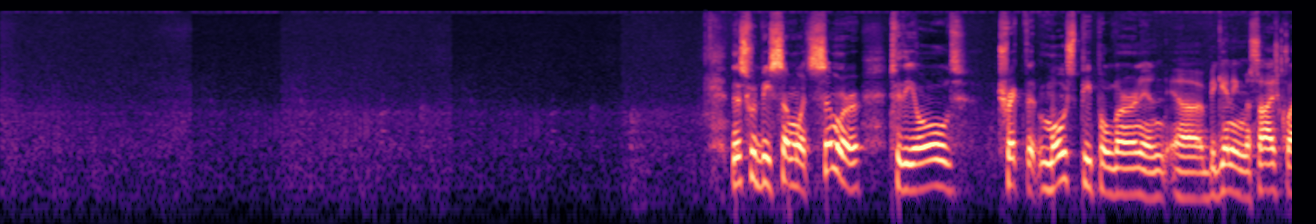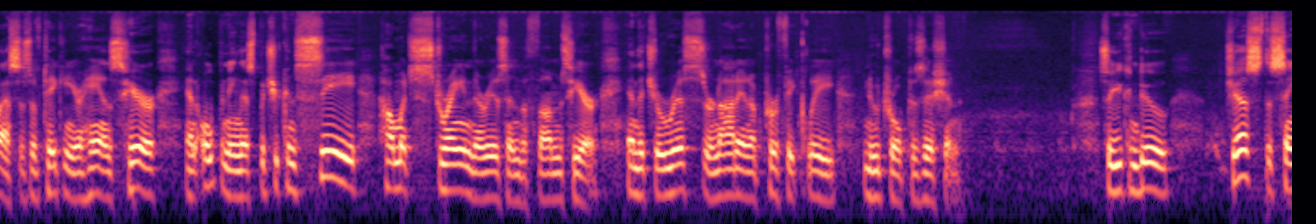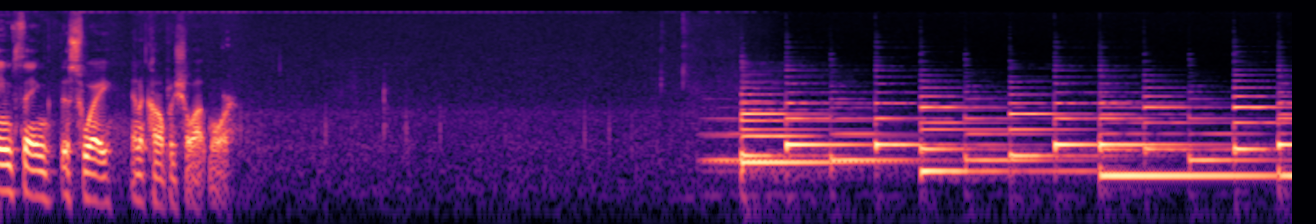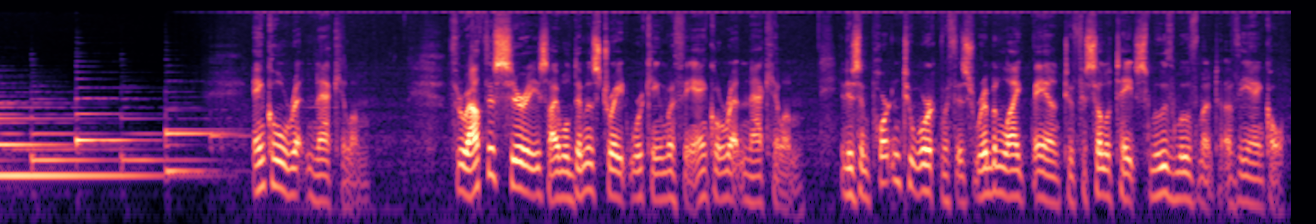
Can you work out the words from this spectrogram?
This would be somewhat similar to the old trick that most people learn in uh, beginning massage classes of taking your hands here and opening this, but you can see how much strain there is in the thumbs here and that your wrists are not in a perfectly neutral position. So you can do just the same thing this way and accomplish a lot more. Ankle retinaculum. Throughout this series, I will demonstrate working with the ankle retinaculum. It is important to work with this ribbon-like band to facilitate smooth movement of the ankle.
